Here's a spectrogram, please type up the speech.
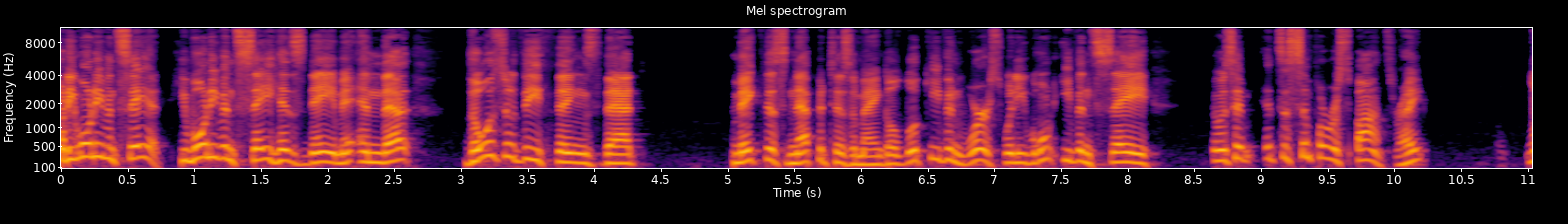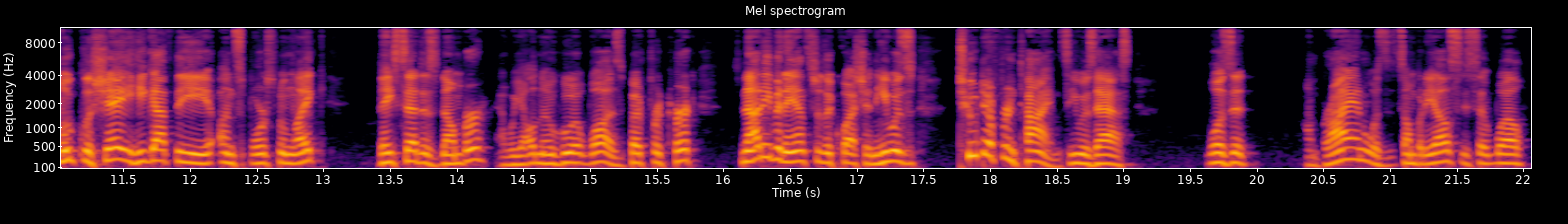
but he won't even say it. He won't even say his name, and that those are the things that make this nepotism angle look even worse when he won't even say it was him. It's a simple response, right? Luke Lachey, he got the unsportsmanlike. They said his number, and we all know who it was. But for Kirk to not even answer the question, he was two different times. He was asked, "Was it on Brian? Was it somebody else?" He said, "Well,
